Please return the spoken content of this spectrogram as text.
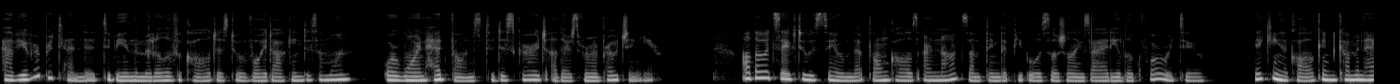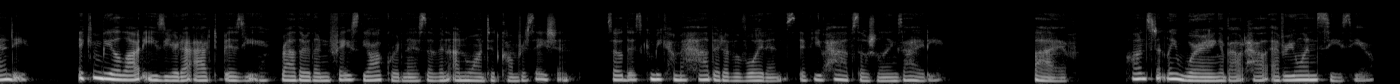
Have you ever pretended to be in the middle of a call just to avoid talking to someone? Or worn headphones to discourage others from approaching you? Although it's safe to assume that phone calls are not something that people with social anxiety look forward to, making a call can come in handy. It can be a lot easier to act busy rather than face the awkwardness of an unwanted conversation. So this can become a habit of avoidance if you have social anxiety. Five, constantly worrying about how everyone sees you.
